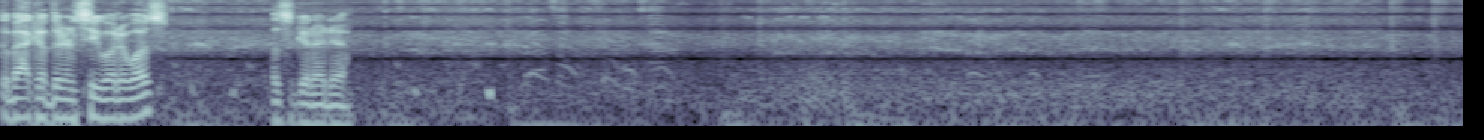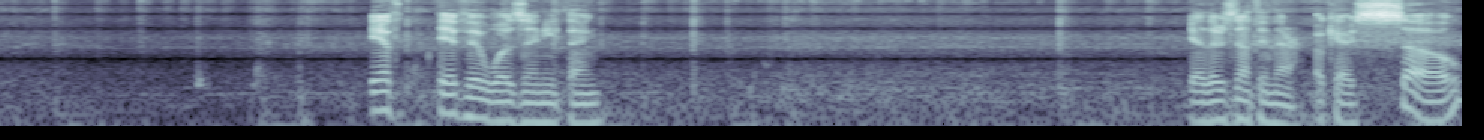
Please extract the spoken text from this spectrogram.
Go back up there and see what it was. That's a good idea. If if it was anything. Yeah, there's nothing there. Okay, so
